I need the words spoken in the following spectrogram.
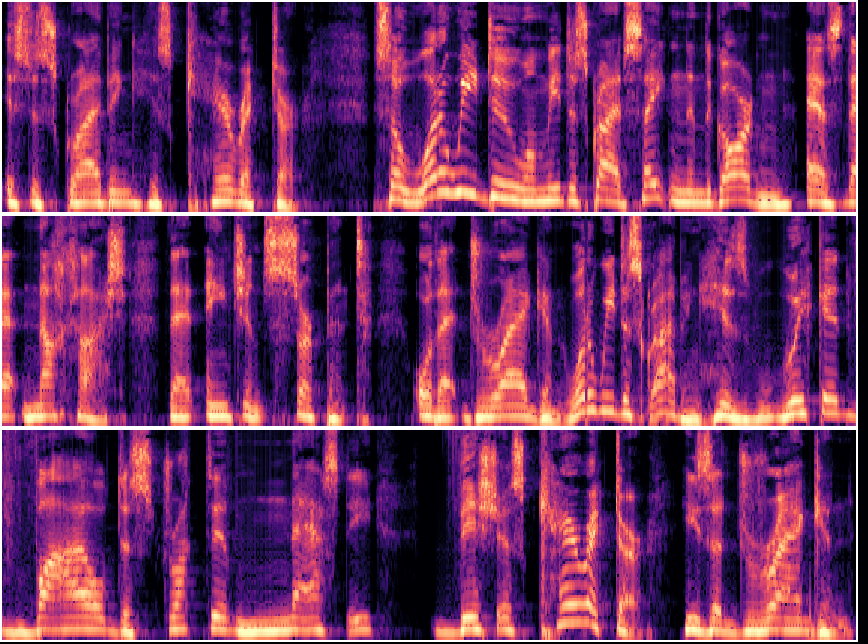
it's describing his character. So what do we do when we describe Satan in the garden as that Nachash, that ancient serpent or that dragon? What are we describing? His wicked, vile, destructive, nasty, vicious character. He's a dragon.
